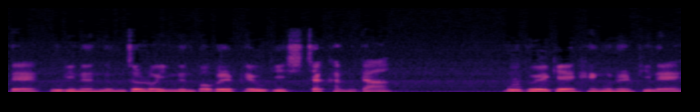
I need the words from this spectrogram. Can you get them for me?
때 우리는 음절로 읽는 법을 배우기 시작합니다. 모두에게 행운을 비네.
